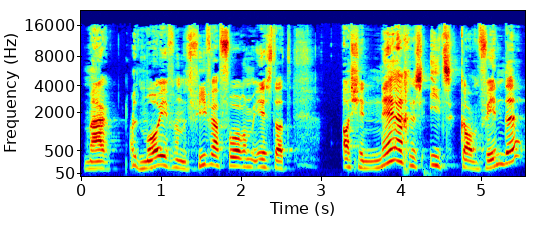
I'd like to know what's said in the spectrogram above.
Maar het mooie van het Viva Forum is dat als je nergens iets kan vinden,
